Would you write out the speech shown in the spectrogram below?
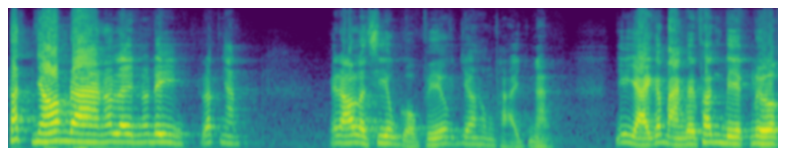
tách nhóm ra, nó lên, nó đi rất nhanh. Cái đó là siêu cổ phiếu chứ không phải ngành như vậy các bạn phải phân biệt được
